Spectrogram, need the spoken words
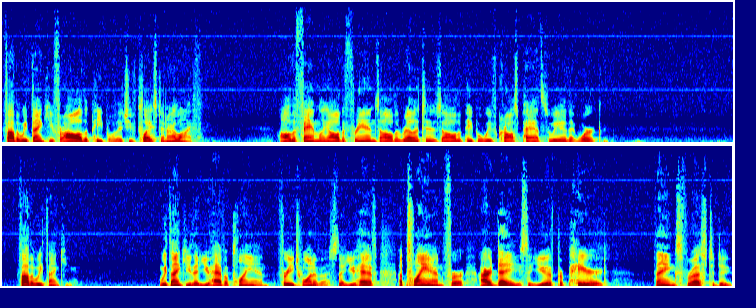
Father, we thank you for all the people that you've placed in our life. All the family, all the friends, all the relatives, all the people we've crossed paths with at work. Father, we thank you. We thank you that you have a plan for each one of us, that you have a plan for our days, that you have prepared things for us to do,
